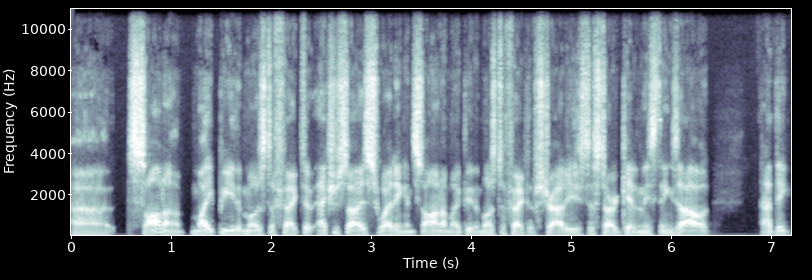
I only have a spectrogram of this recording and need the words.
uh, sauna might be the most effective exercise sweating and sauna might be the most effective strategies to start getting these things out. I think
